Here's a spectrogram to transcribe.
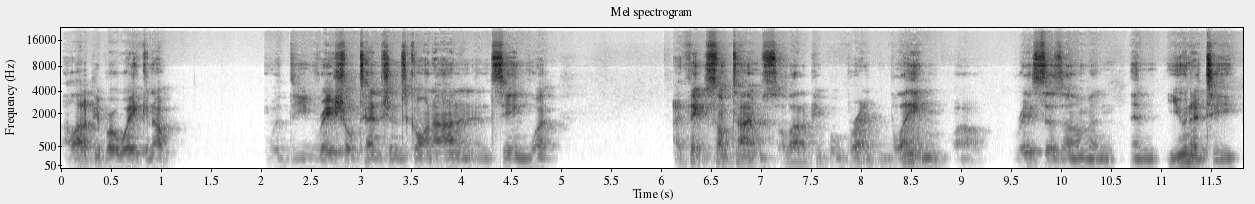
a lot of people are waking up with the racial tensions going on and, and seeing what I think sometimes a lot of people blame uh, racism and, and unity,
